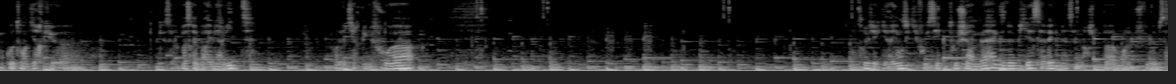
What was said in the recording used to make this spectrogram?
Donc, autant dire que, que ça va pas se réparer bien vite. On la tire qu'une fois. Le truc avec les rayons, c'est qu'il faut essayer de toucher un max de pièces avec, mais ça ne marche pas. Là, je fais comme ça.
